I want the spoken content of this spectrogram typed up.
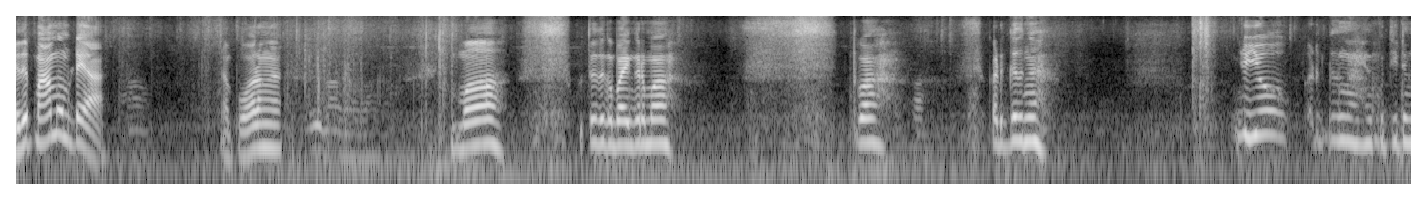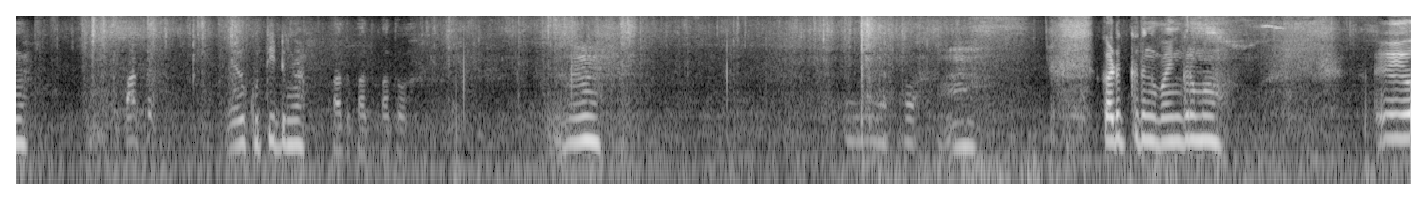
எது பாம்பு முட்டையா? நான் போகிறேங்க அம்மா குத்துதுங்க பயங்கரமா. அப்பா கடுக்குதுங்க. ஐயோ கடுக்குதுங்க. இது குத்திட்டுங்க. பார்த்து ஏதோ குத்திட்டுங்க. பார்த்து பார்த்து பார்த்து ம். கடுக்குதுங்க பயங்கரமா. ஐயோ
